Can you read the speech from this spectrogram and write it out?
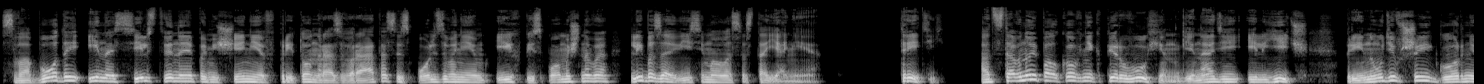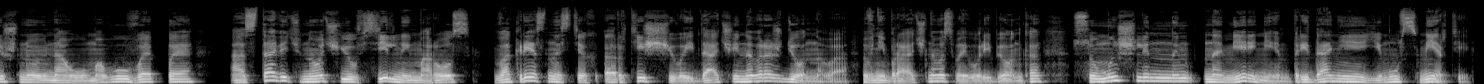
свободы и насильственное помещение в притон разврата с использованием их беспомощного либо зависимого состояния. Третий. Отставной полковник Первухин Геннадий Ильич, принудивший горничную Наумову В.П. оставить ночью в сильный мороз в окрестностях Артищевой дачи новорожденного, внебрачного своего ребенка, с умышленным намерением предания ему смерти,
